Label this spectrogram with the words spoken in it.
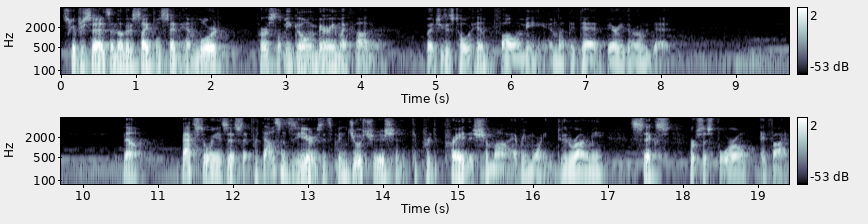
Scripture says, Another disciple said to him, Lord, first let me go and bury my father. But Jesus told him, Follow me, and let the dead bury their own dead. Now, backstory is this that for thousands of years, it's been Jewish tradition to pray the Shema every morning, Deuteronomy 6, verses 4 and 5.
